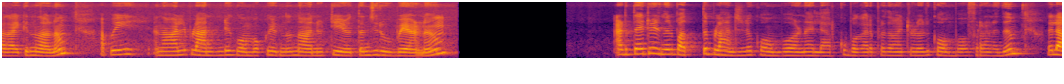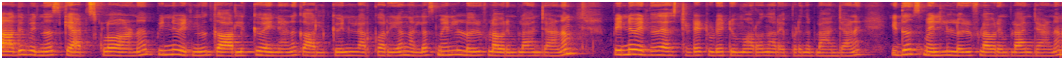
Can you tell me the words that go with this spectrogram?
സഹായിക്കുന്നതാണ്. അപ്പോൾ ഈ നാല് പ്ലാന്റിന്റെ കോമ്പൊക്കെ വരുന്നത് നാനൂറ്റി രൂപയാണ്. അടുത്തായിട്ട് വരുന്ന ഒരു പത്ത് പ്ലാന്റിന്റെ കോംബോ ആണ് എല്ലാവർക്കും ഉപകാരപ്രദമായിട്ടുള്ള ഒരു കോംബോ ഓഫറാണിത് അതിൽ ആദ്യം വരുന്നത് സ്കാറ്റ്സ് ക്ലോ ആണ്. പിന്നെ വരുന്നത് ഗാർലിക് വൈൻ ആണ്. ഗാർലിക് വൈൻ എല്ലാവർക്കും അറിയാം. നല്ല സ്മെല്ലുള്ള ഒരു ഫ്ലവറിംഗ് പ്ലാന്റ് ആണ്. പിന്നെ വരുന്നത് എസ്റ്റർഡേ ടുഡേ ടുമോറോ എന്ന് അറിയപ്പെടുന്ന പ്ലാന്റ് ആണ്. ഇതും സ്മെല്ലുള്ള ഒരു ഫ്ലവറിംഗ് പ്ലാന്റ് ആണ്.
